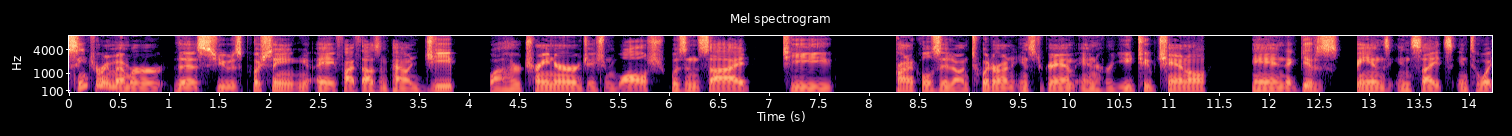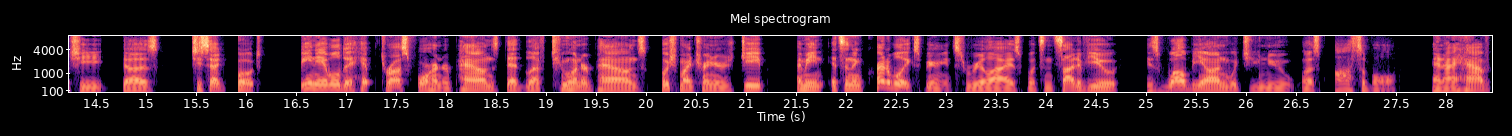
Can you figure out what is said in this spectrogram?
seem to remember this. She was pushing a 5,000 pound Jeep while her trainer, Jason Walsh, was inside. She chronicles it on Twitter, on Instagram, and her YouTube channel. And it gives fans insights into what she does. She said, quote, being able to hip thrust 400 pounds, deadlift 200 pounds, push my trainer's Jeep. I mean, it's an incredible experience to realize what's inside of you is well beyond what you knew was possible. And I have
